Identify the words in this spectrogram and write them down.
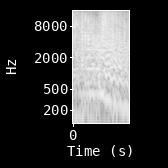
Thank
